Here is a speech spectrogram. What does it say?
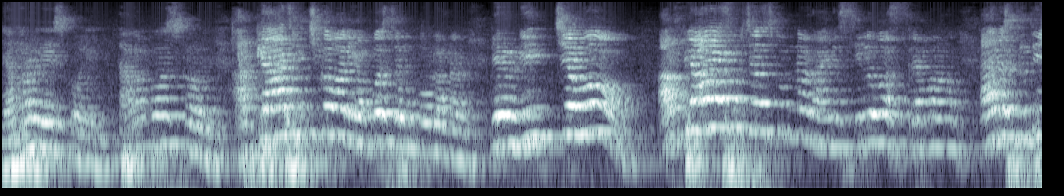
నెమరు వేసుకోవాలి? తలపోసుకోవాలి అభ్యాసించుకోవాలి అప్పస్తలు కూడా అన్నాడు. నేను నిత్యము అభ్యాసం చేసుకుంటున్నాడు ఆయన శిలువ శ్రమను ఆయన స్థుతి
